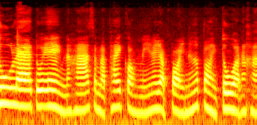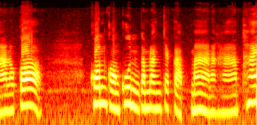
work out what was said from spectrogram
ดูแลตัวเองนะคะสำหรับไพ่กล่องนี้นะอย่าปล่อยเนื้อปล่อยตัวนะคะ แล้วก็คนของคุณกำลังจะกลับมานะคะไพ่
